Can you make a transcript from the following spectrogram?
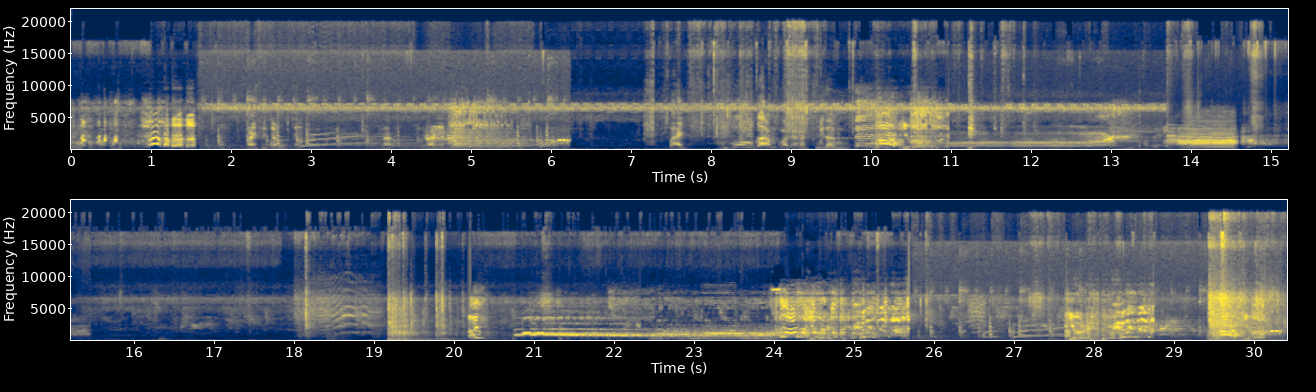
মোটা পাতলা হোক পাইছে জামকু না বাইরে বাইরে গাম করা কি 이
